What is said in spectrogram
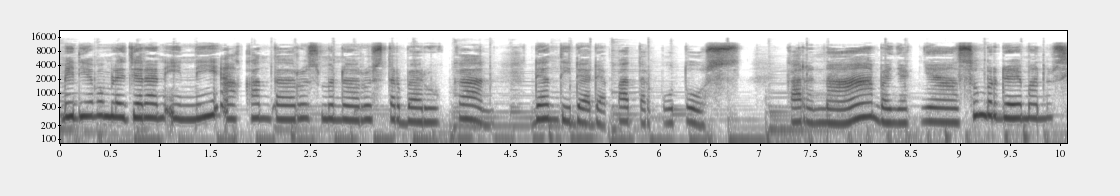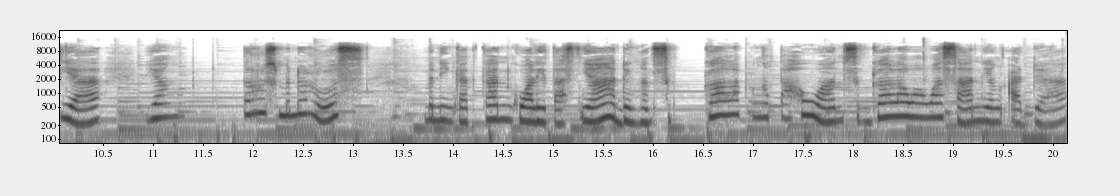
Media pembelajaran ini akan terus-menerus terbarukan dan tidak dapat terputus karena banyaknya sumber daya manusia yang terus-menerus meningkatkan kualitasnya dengan segala pengetahuan, segala wawasan yang ada,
